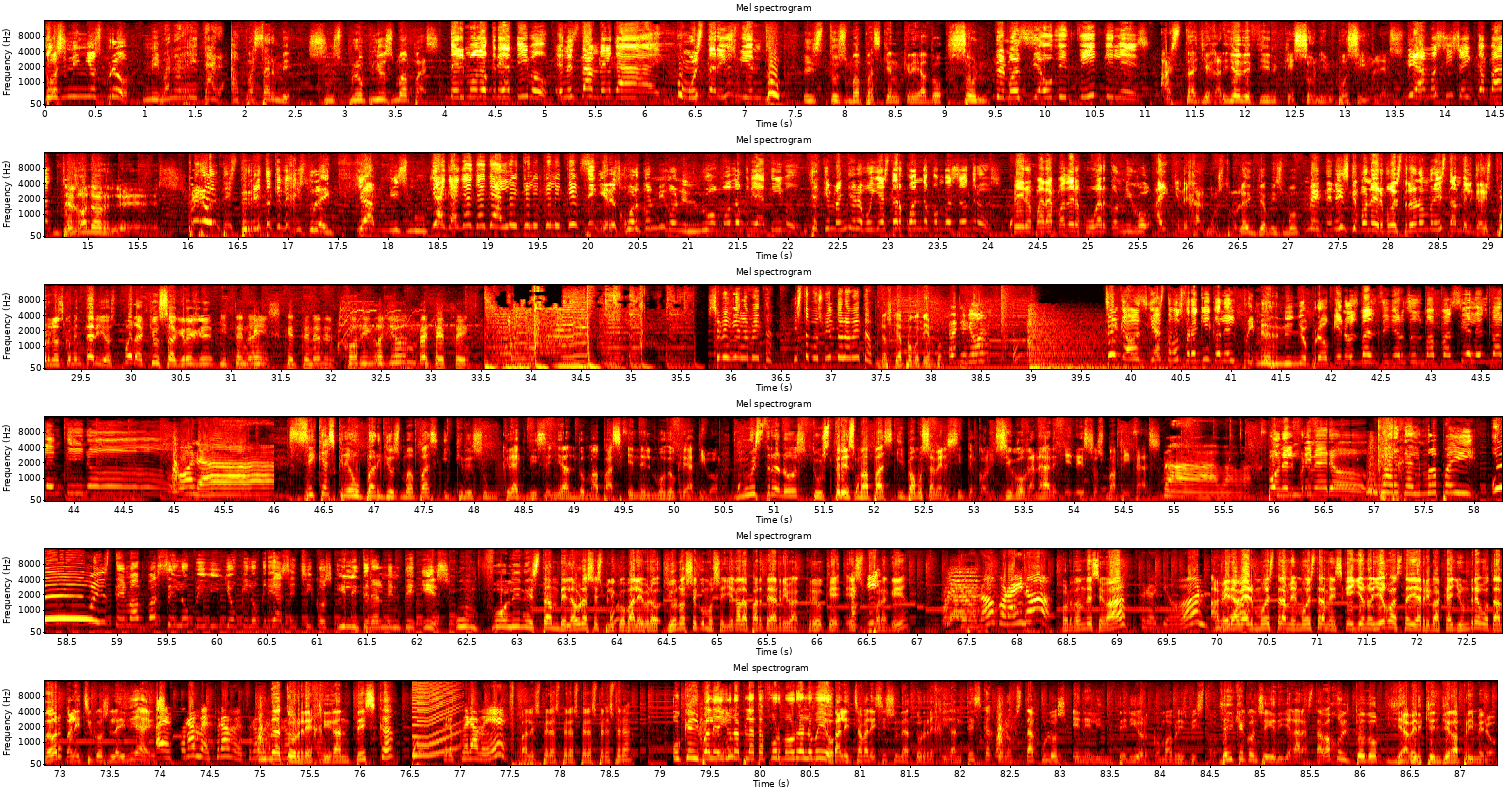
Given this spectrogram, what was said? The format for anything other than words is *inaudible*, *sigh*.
Dos niños pro me van a retar a pasarme sus propios mapas. Del modo creativo, en Stumble Guy. Como estaréis viendo, estos mapas que han creado son Demasiado difíciles. hasta llegaría a decir que son imposibles. Veamos si soy capaz. De ganarles. Pero antes te reto que dejes tu like ya mismo. Ya, ya, ya, ya, ya, like, like, like. Si quieres jugar conmigo en el nuevo modo creativo, ya que mañana voy a estar jugando con vosotros. Pero para poder jugar conmigo, Hay que dejar vuestro like ya mismo. me tenéis que poner vuestro nombre Stumble Guys. Por los comentarios para que os agregue. y tenéis que tener el código John BTC. Se ve ya la meta. Estamos viendo la meta. Nos queda poco tiempo. Chicos, ya estamos por aquí con el primer niño pro que nos va a enseñar sus mapas y él es Valentino. Hola. Sé que has creado varios mapas y que eres un crack diseñando mapas en el modo creativo. Muéstranos tus tres mapas y vamos a ver si te consigo ganar en esos mapitas. Va, va, va. Pon el primero. Carga el mapa y... ¡Uh! Este mapa se lo pedí yo que lo crease, chicos. Y literalmente es... Un Falling Stumble, ahora os explico. Vale, bro, yo no sé cómo se llega a la parte de arriba. Creo que es Aquí. por aquí. Pero no, por ahí no. ¿Por dónde se va? Pero John. A ver, a ver, muéstrame, muéstrame. Es que yo no llego hasta allá arriba. Que hay un rebotador. Vale, chicos, la idea es... Ah, espérame, espérame, espérame. Una espérame. torre gigantesca. Pero espérame. Vale, espera, espera, espera, espera, espera. Ok, vale, hay una plataforma, ahora lo veo. Vale, chavales, es una torre gigantesca con obstáculos en el interior, como habréis visto. Y hay que conseguir llegar hasta abajo del todo y a ver quién llega primero.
